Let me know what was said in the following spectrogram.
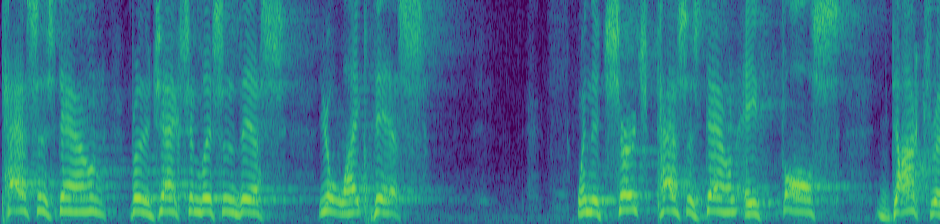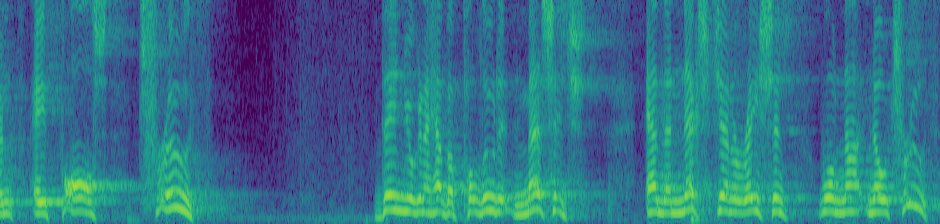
passes down, Brother Jackson, listen to this. You'll like this. When the church passes down a false doctrine, a false truth, then you're going to have a polluted message, and the next generation will not know truth.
